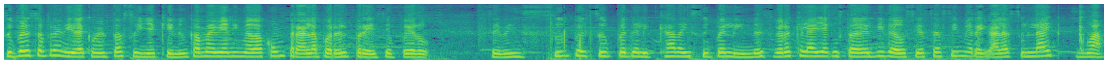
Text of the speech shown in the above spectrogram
súper sorprendida con estas uñas que nunca me había animado a comprarla por el precio, pero se ven súper, súper delicadas y súper lindas. Espero que les haya gustado el video. Si es así, me regalas un like. ¡Mua!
